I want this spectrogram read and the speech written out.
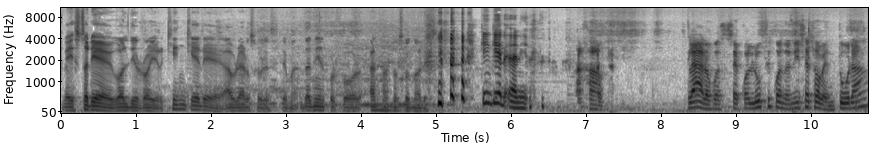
La historia de Goldie Roger. ¿Quién quiere hablar sobre ese tema? Daniel, por favor, haznos los honores. ¿Quién quiere, Daniel? Ajá. Claro, pues o sea, con Luffy cuando inicia su aventura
